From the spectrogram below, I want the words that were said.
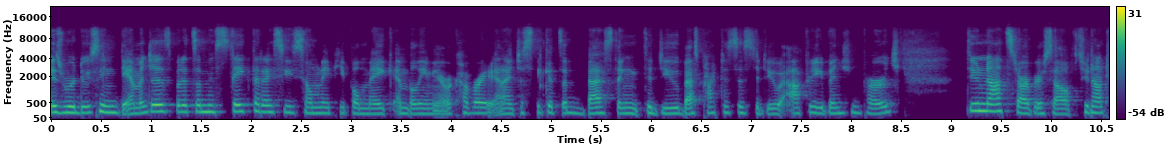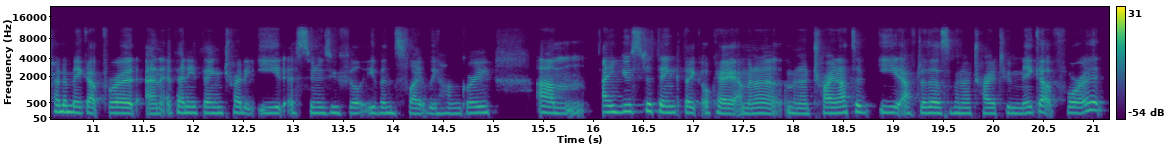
is reducing damages, but it's a mistake that I see so many people make in bulimia recovery. And I just think it's the best thing to do, best practices to do after you binge and purge. Do not starve yourself. Do not try to make up for it. And if anything, try to eat as soon as you feel even slightly hungry. Um i used to think like okay i'm gonna i'm gonna try not to eat after this. I'm gonna try to make up for it.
